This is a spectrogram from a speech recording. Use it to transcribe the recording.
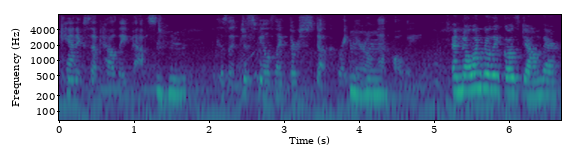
can't accept how they passed Mhm. because it just feels like they're stuck right there on Mhm. that hallway. and no one really goes down there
